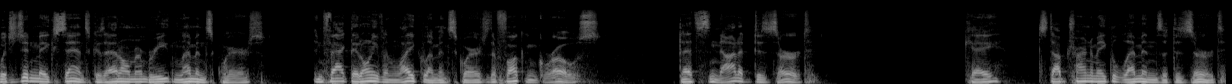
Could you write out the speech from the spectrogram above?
which didn't make sense because I don't remember eating lemon squares. In fact, I don't even like lemon squares. They're fucking gross. That's not a dessert. Okay? Stop trying to make lemons a dessert.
